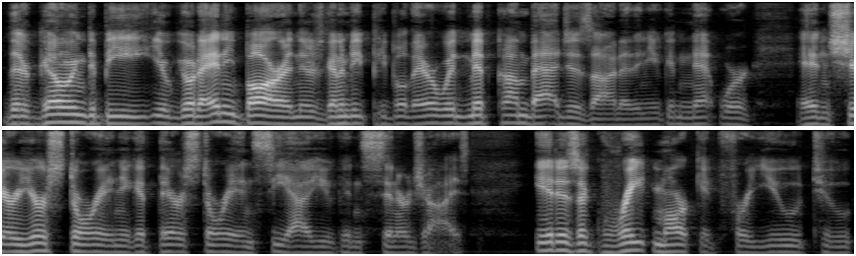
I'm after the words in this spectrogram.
they're going to be, you go to any bar and there's going to be people there with MIPCOM badges on it and you can network and share your story and you get their story and see how you can synergize. It is a great market for you to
